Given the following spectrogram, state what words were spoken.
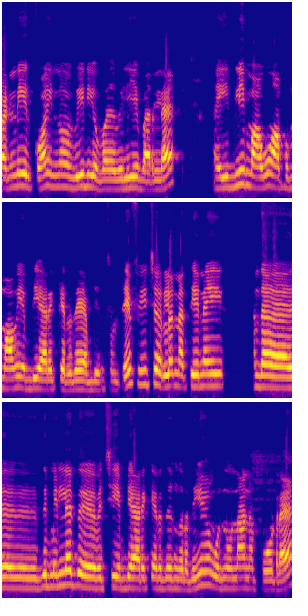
பண்ணியிருக்கோம். இன்னும் வீடியோ வெளியே வரல. இட்லி மாவும் ஆப்ப மாவும் எப்படி அரைக்கிறது அப்படின்னு சொல்லிட்டு ஃபியூச்சர்ல நான் திணை அந்த இது மில்லட் வச்சு எப்படி அரைக்கிறதுங்கிறதையும் ஒன்று ஒன்றா நான் போடுறேன்.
